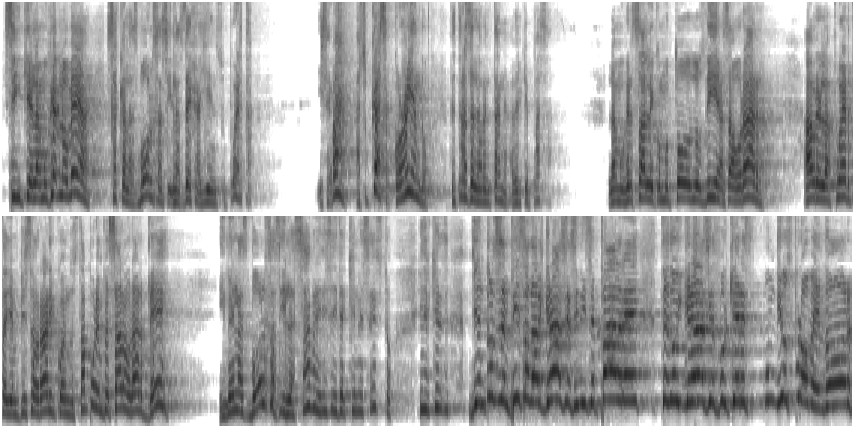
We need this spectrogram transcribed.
sin que la mujer lo vea, saca las bolsas y las deja allí en su puerta. Y se va a su casa corriendo detrás de la ventana a ver qué pasa. La mujer sale como todos los días a orar, abre la puerta y empieza a orar y cuando está por empezar a orar ve y ve las bolsas y las abre y dice, ¿y de quién es esto? ¿Y, quién y entonces empieza a dar gracias y dice, Padre, te doy gracias porque eres un Dios proveedor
